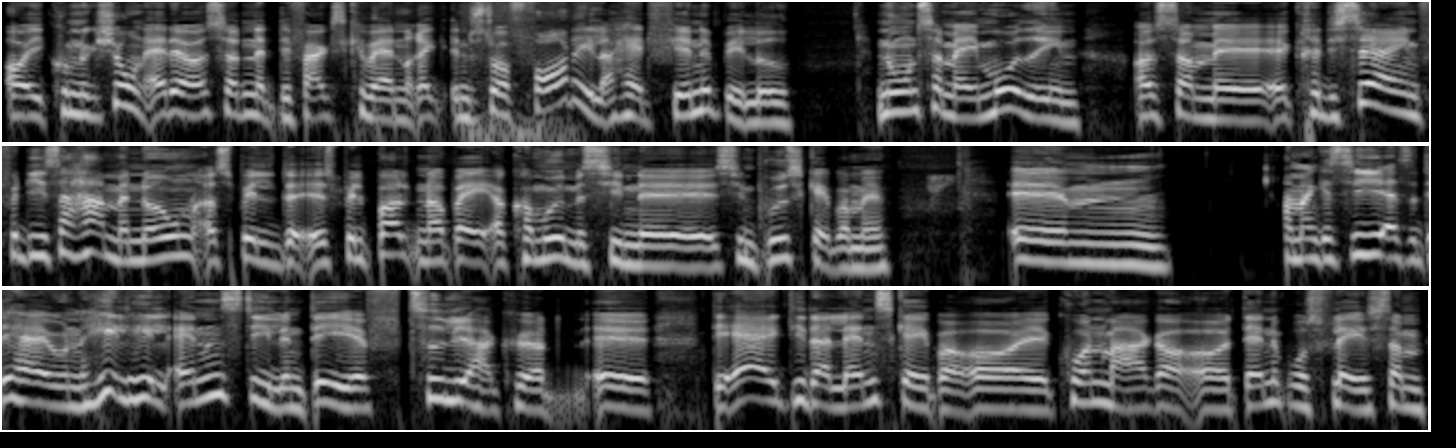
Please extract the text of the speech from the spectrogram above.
Og i kommunikation er det også sådan, at det faktisk kan være en, en stor fordel at have et fjendebillede. Nogen, som er imod en, og som øh, kritiserer en, fordi så har man nogen at spille, øh, spille bolden op af og komme ud med sine, øh, sine budskaber med. Øhm, og man kan sige, at altså, det her er jo en helt, helt anden stil, end DF tidligere har kørt. Øh, det er ikke de der landskaber og øh, kornmarker og dannebrugsflag, som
